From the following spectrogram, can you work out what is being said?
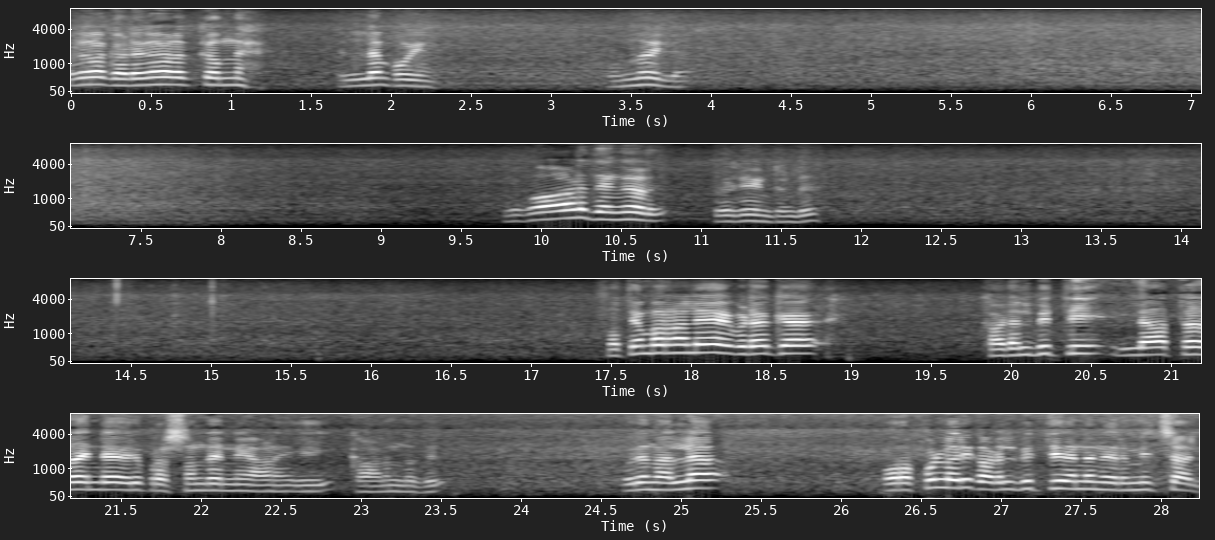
അതിലുള്ള ഘടകങ്ങളൊക്കെ ഒന്ന് എല്ലാം പോയി. ഒന്നുമില്ല. ഒരുപാട് തെങ്ങുകൾ വീണിട്ടുണ്ട്. സത്യം പറഞ്ഞാൽ ഇവിടെയൊക്കെ കടൽ ഭിത്തി ഇല്ലാത്തതിന്റെ ഒരു പ്രശ്നം തന്നെയാണ് ഈ കാണുന്നത്. ഒരു നല്ല ഉറപ്പുള്ള ഒരു കടൽ ഭിത്തി തന്നെ നിർമ്മിച്ചാൽ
